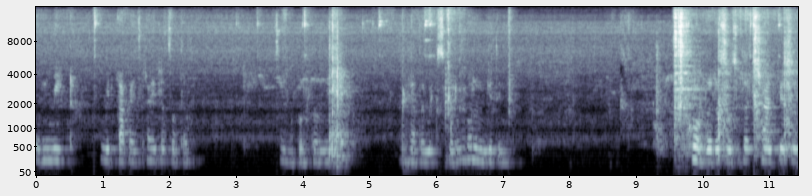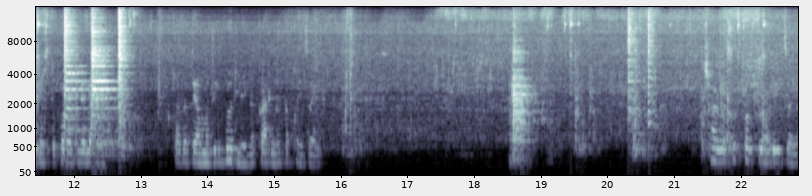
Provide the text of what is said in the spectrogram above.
तर मीठ मीठ टाकायचं राहिलंच होतं. चांगलं पुरतं मी आणि आता मिक्स करून भरून घेते मी. खोबरं लसूणसुद्धा छान तेल सुद्धा असतो परतलेला आहे. आता त्यामध्ये भरलेलं कारलं टाकायचं आहे. छान असं परतून द्यायचं आहे.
